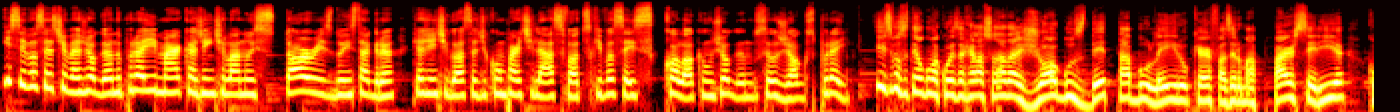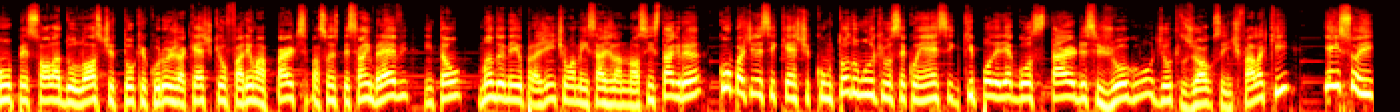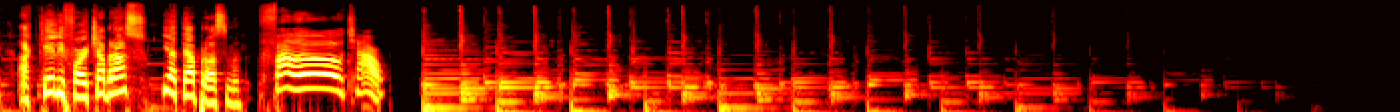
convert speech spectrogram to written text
E se você estiver jogando por aí, marca a gente lá no Stories do Instagram, que a gente gosta de compartilhar as fotos que vocês colocam jogando seus jogos por aí. E se você tem alguma coisa relacionada a jogos de tabuleiro, quer fazer uma parceria com o pessoal lá do Lost Tokyo Coruja Cast, que eu farei uma participação especial em breve, então manda um e-mail pra gente, uma mensagem lá no nosso Instagram, compartilha esse cast com todo mundo que você conhece, que poderia gostar desse jogo ou de outros jogos que a gente fala aqui, e é isso aí. Aquele forte abraço e até a próxima. Falou, tchau.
